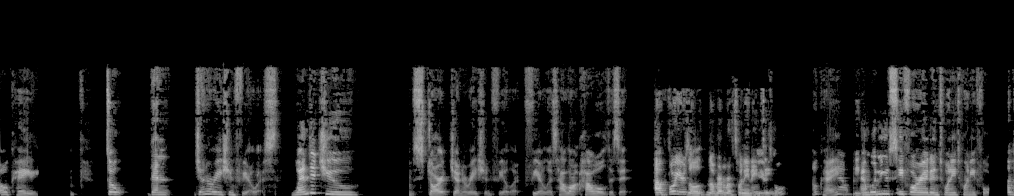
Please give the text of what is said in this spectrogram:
Okay. So then Generation Fearless. When did you start Generation Fearless? How long how old is it? I'm 4 years old, November of 2019. Okay. Yeah. And what do you see for it in 2024? Um,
